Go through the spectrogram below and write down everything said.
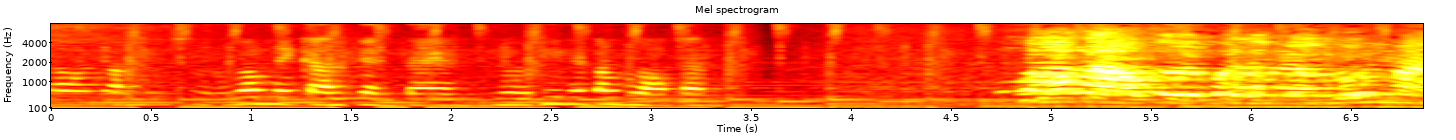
เราอยากมีส่วนร่วมในการเปลี่ยนแปลงโดยที่ไม่ต้องทะเลาะกัน พวกเราคือพลเมืองรุ่นใหม่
